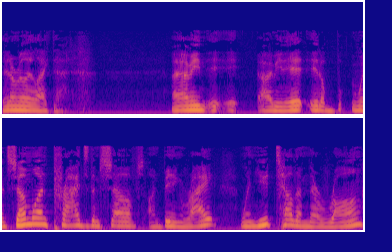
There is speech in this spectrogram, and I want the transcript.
they don't really like that. I mean, it, it, I mean, it, it'll when someone prides themselves on being right, when you tell them they're wrong,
